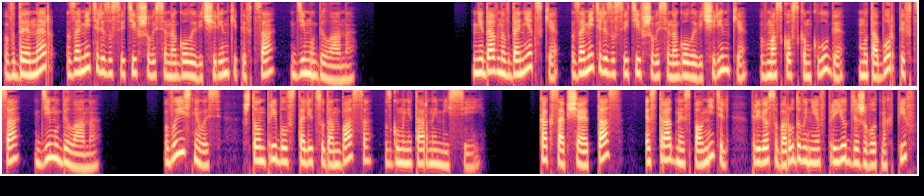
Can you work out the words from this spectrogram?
В ДНР заметили засветившегося на голой вечеринке певца Диму Билана. Недавно в Донецке заметили засветившегося на голой вечеринке в московском клубе мутабор певца Диму Билана. Выяснилось, что он прибыл в столицу Донбасса с гуманитарной миссией. Как сообщает ТАСС, эстрадный исполнитель привез оборудование в приют для животных ПИВ,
